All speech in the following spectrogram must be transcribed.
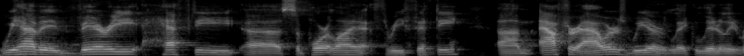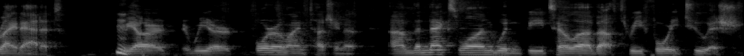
We have a very hefty uh, support line at 350. Um, after hours, we are like literally right at it. Hmm. We are we are borderline touching it. Um, the next one wouldn't be till uh, about 342 ish.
